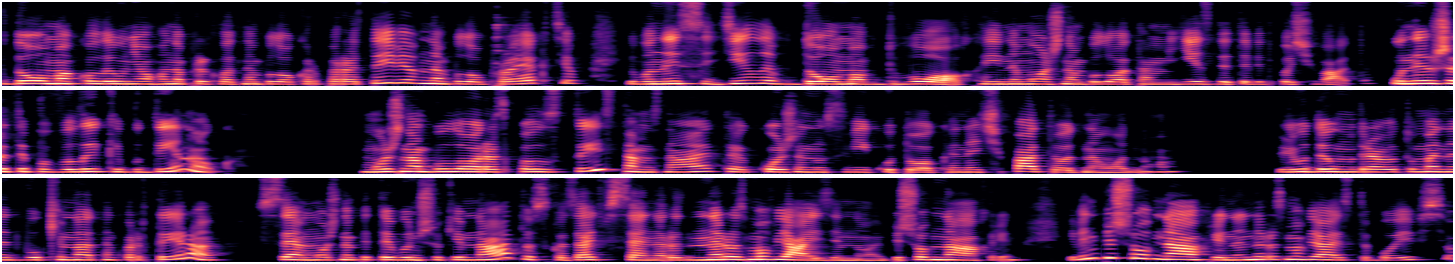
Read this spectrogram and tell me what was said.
вдома, коли у нього, наприклад, не було корпоративів, не було проєктів, і вони сиділи вдома вдвох, і не можна було там їздити відпочивати. У них же, типу, великий будинок. Можна було розползтись там, знаєте, кожен у свій куток і не чіпати одне одного. Люди умудряють, у мене двокімнатна квартира, все, можна піти в іншу кімнату, сказати, все, не розмовляй зі мною, пішов нахрін. І він пішов нахрін і не розмовляє з тобою, і все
